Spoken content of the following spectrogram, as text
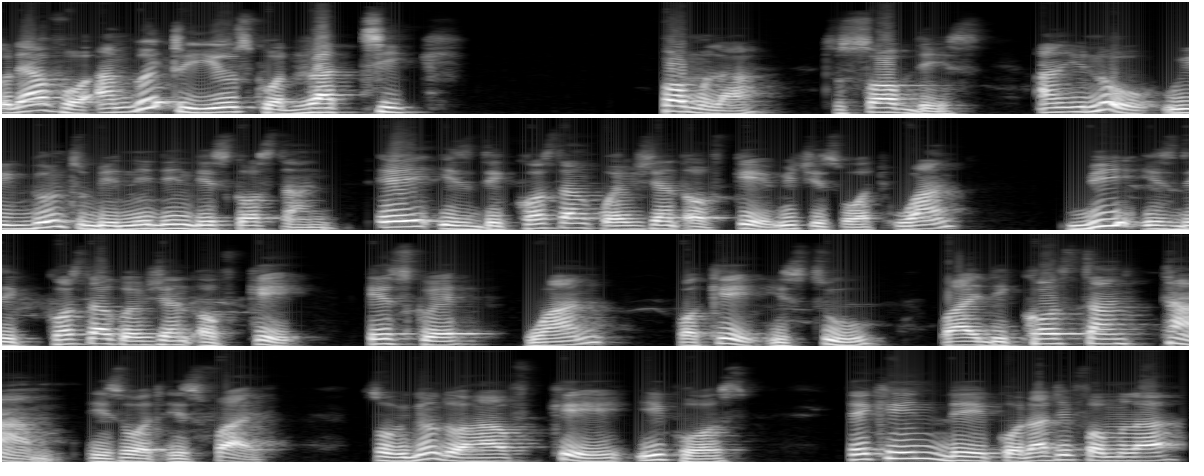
so therefore, I'm going to use quadratic formula to solve this. And you know, we're going to be needing this constant. A is the constant coefficient of k, which is what? 1. B is the constant coefficient of k. k squared, 1 for k is 2, while the constant term is what? Is 5. So we're going to have k equals, taking the quadratic formula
